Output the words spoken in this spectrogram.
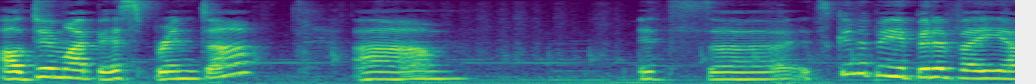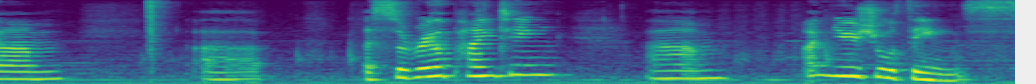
I'll do my best, Brenda. Um, it's uh, it's going to be a bit of a um, uh, a surreal painting, um, unusual things.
